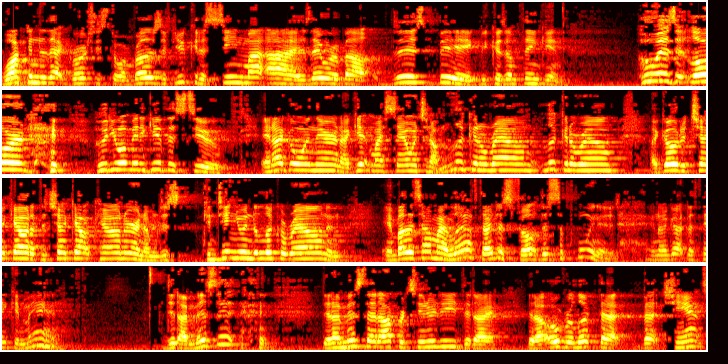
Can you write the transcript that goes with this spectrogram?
walked into that grocery store. And, brothers, if you could have seen my eyes, they were about this big because I'm thinking, who is it, Lord? Who do you want me to give this to? And I go in there and I get my sandwich and I'm looking around, looking around. I go to check out at the checkout counter and I'm just continuing to look around. And, and by the time I left, I just felt disappointed. And I got to thinking, man, did I miss it? Did I miss that opportunity? Did I, did I overlook that, that chance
